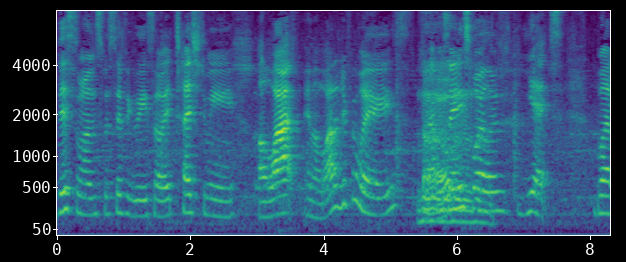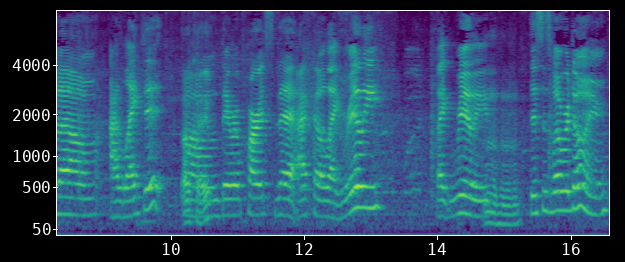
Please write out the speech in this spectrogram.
this one specifically. So it touched me a lot in a lot of different ways. I'm not gonna any spoilers yet, but um, I liked it. Okay. Um, there were parts that I felt like really, like really, Mm-hmm. this is what we're doing,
